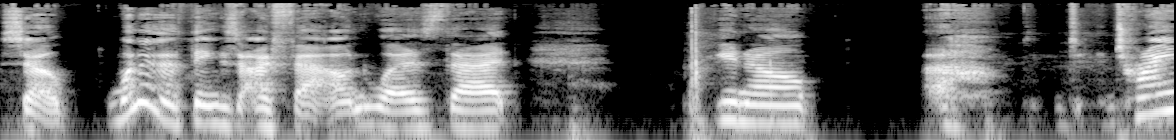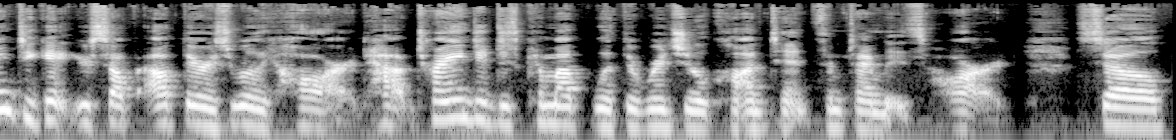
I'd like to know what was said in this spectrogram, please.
so one of the things i found was that you know uh, trying to get yourself out there is really hard. How, trying to just come up with original content sometimes is hard. So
